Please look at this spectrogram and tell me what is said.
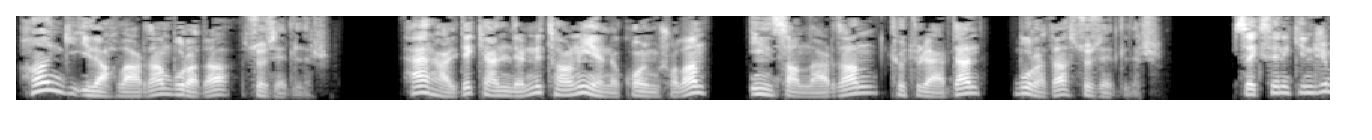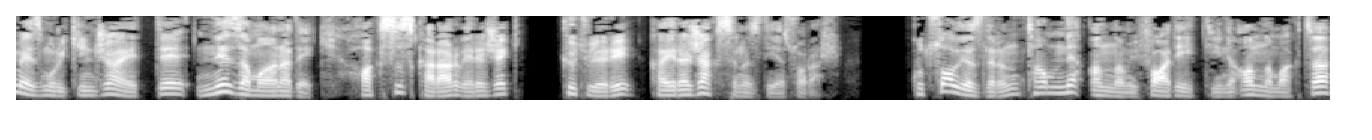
Hangi ilahlardan burada söz edilir? Herhalde kendilerini Tanrı yerine koymuş olan insanlardan, kötülerden burada söz edilir. 82. mezmur 2. ayette ne zamana dek haksız karar verecek, kötüleri kayıracaksınız diye sorar. Kutsal yazıların tam ne anlam ifade ettiğini anlamakta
